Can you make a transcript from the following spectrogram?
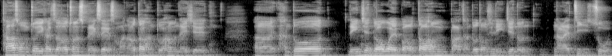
他从最一开始要创 SpaceX 嘛，然后到很多他们那些呃很多零件都要外包，到他们把很多东西零件都。拿来自己做，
